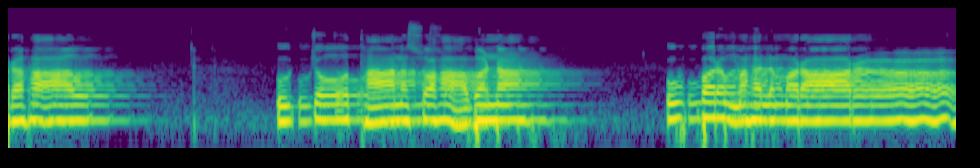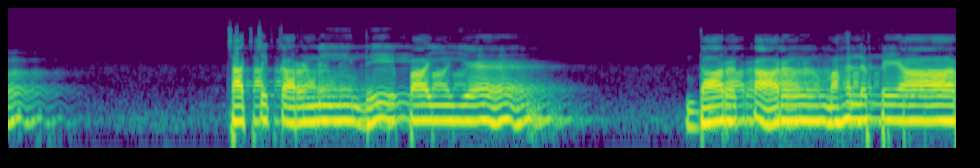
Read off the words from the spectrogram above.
ਰਹਾਉ। ਉੱਚੋ ਥਾਨ ਸੁਹਾਵਨਾ ਉਪਰ ਮਹਲ ਮਰਾਰ। ਸੱਚ ਕਰਨੀ ਦੇ ਪਾਈਐ ਦਰ ਘਰ ਮਹਲ ਪਿਆਰ।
